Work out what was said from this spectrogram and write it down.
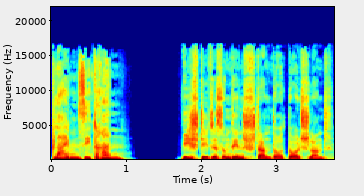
Bleiben Sie dran. Wie steht es um den Standort Deutschland?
